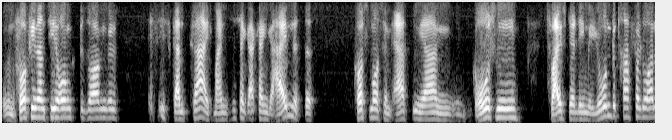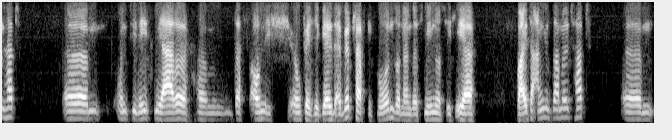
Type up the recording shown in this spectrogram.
eine Vorfinanzierung besorgen will. Es ist ganz klar, ich meine, es ist ja gar kein Geheimnis, dass Kosmos im ersten Jahr einen großen zweistelligen Millionenbetrag verloren hat ähm, und die nächsten Jahre ähm, dass auch nicht irgendwelche Gelder erwirtschaftet wurden, sondern das Minus sich eher weiter angesammelt hat. Ähm,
